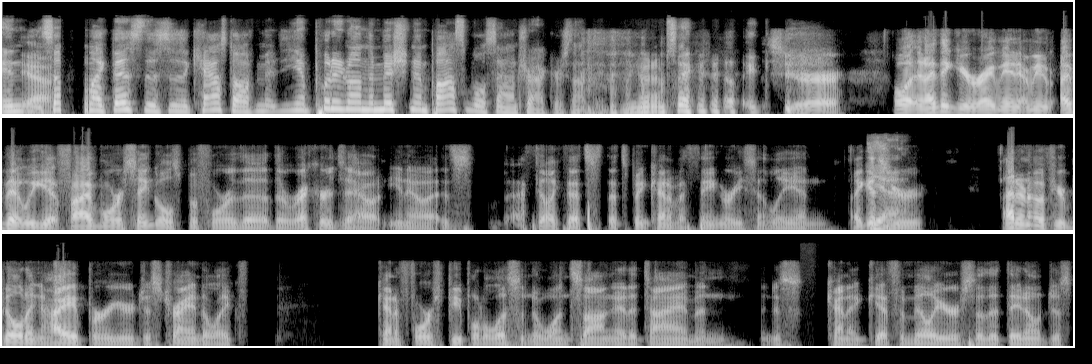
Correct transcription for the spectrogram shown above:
And Yeah. something like this, this is a cast off, you know, put it on the Mission Impossible soundtrack or something. You know what I'm saying? like, Sure. Well, and I think you're right, man. I mean, I bet we get five more singles before the the record's out. You know, it's I feel like that's that's been kind of a thing recently, and I guess Yeah. you're I don't know if you're building hype or you're just trying to like kind of force people to listen to one song at a time and, and just kind of get familiar so that they don't just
